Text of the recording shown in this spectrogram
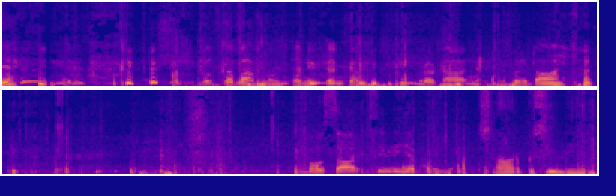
ये उसका बाप कौन था न्यूटन का? प्रोटॉन प्रोटॉन बहुत शार्प सीढ़ी है भैया शार्प सीढ़ी है।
